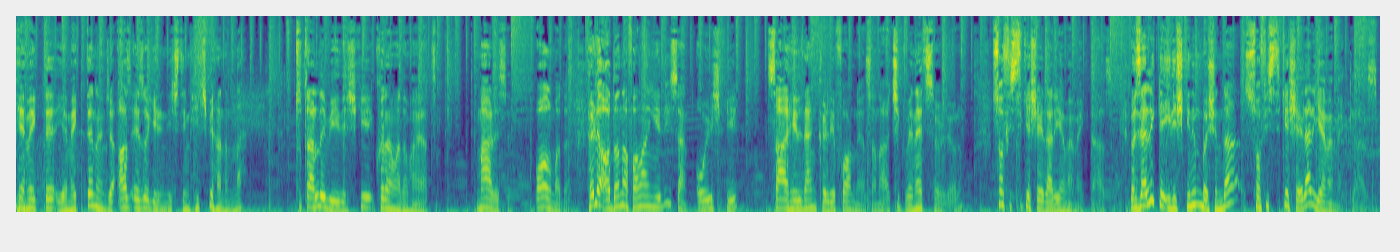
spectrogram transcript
yemekte yemekten önce az ezo gelin içtiğim hiçbir hanımla tutarlı bir ilişki kuramadım hayatım. Maalesef olmadı. Hele Adana falan yediysen o ilişki sahilden Kaliforniya sana açık ve net söylüyorum. Sofistike şeyler yememek lazım. Özellikle ilişkinin başında sofistike şeyler yememek lazım.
